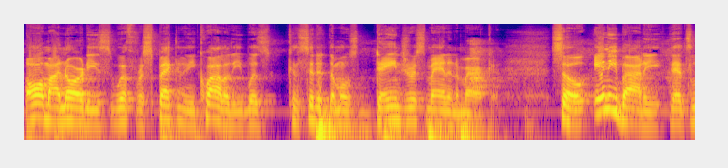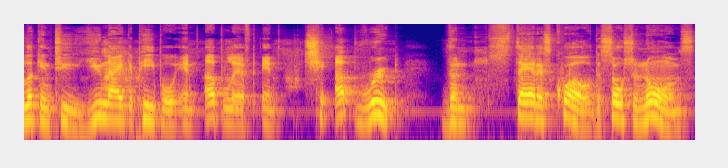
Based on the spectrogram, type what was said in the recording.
all minorities with respect and equality was considered the most dangerous man in America. So anybody that's looking to unite the people and uplift and ch- uproot the status quo, the social norms,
